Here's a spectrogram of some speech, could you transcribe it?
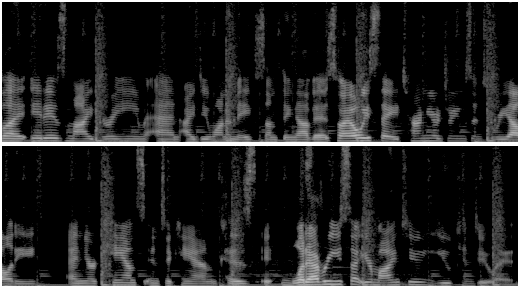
but it is my dream, and I do want to make something of it. So I always say, turn your dreams into reality and your can'ts into can, because whatever you set your mind to, you can do it.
